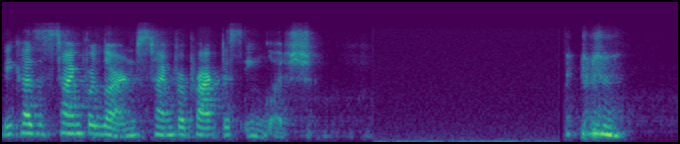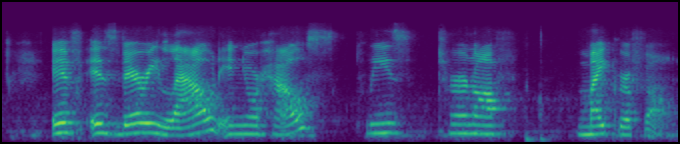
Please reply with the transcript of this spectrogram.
because it's time for learn, it's time for practice English. if it's very loud in your house, please turn off microphone.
